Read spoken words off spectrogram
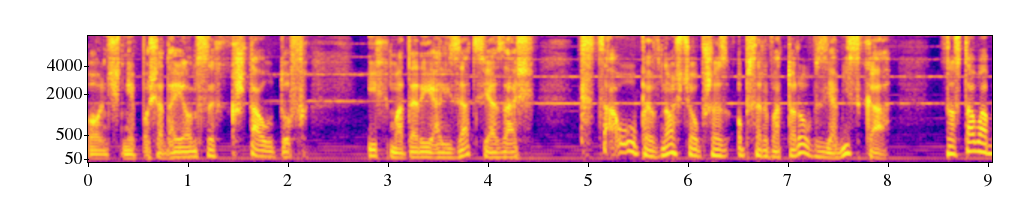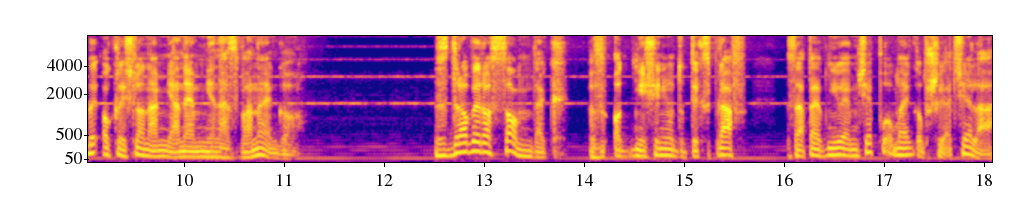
bądź nieposiadających kształtów? Ich materializacja zaś z całą pewnością przez obserwatorów zjawiska zostałaby określona mianem nienazwanego. Zdrowy rozsądek w odniesieniu do tych spraw zapewniłem ciepło mojego przyjaciela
